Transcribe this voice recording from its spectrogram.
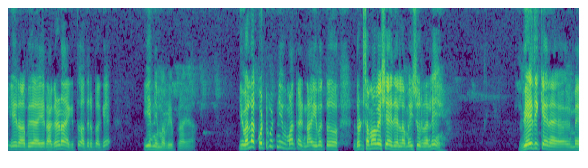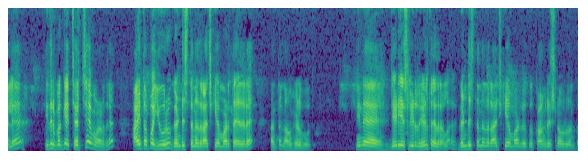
ಏನು ಅಭಿ, ಏನು ಹಗರಣ ಆಗಿತ್ತು, ಅದ್ರ ಬಗ್ಗೆ ಏನು ನಿಮ್ಮ ಅಭಿಪ್ರಾಯ? ಇವೆಲ್ಲ ಕೊಟ್ಬಿಟ್ಟು ನೀವು ಮಾತಾಡಿ. ನಾ ಇವತ್ತು ದೊಡ್ಡ ಸಮಾವೇಶ ಇದೆಯಲ್ಲ ಮೈಸೂರಿನಲ್ಲಿ? ವೇದಿಕೆ ಮೇಲೆ ಇದ್ರ ಬಗ್ಗೆ ಚರ್ಚೆ ಮಾಡಿದ್ರೆ, ಆಯ್ತಪ್ಪ, ಇವರು ಗಂಡಸ್ತನದ ರಾಜಕೀಯ ಮಾಡ್ತಾ ಇದ್ದಾರೆ ಅಂತ ನಾವು ಹೇಳ್ಬೋದು. ನಿನ್ನೆ ಜೆ ಡಿ ಎಸ್ ಲೀಡರ್ ಹೇಳ್ತಾ ಇದ್ರಲ್ಲ, ಗಂಡಸ್ತನದ ರಾಜಕೀಯ ಮಾಡಬೇಕು ಕಾಂಗ್ರೆಸ್ನವರು ಅಂತ.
